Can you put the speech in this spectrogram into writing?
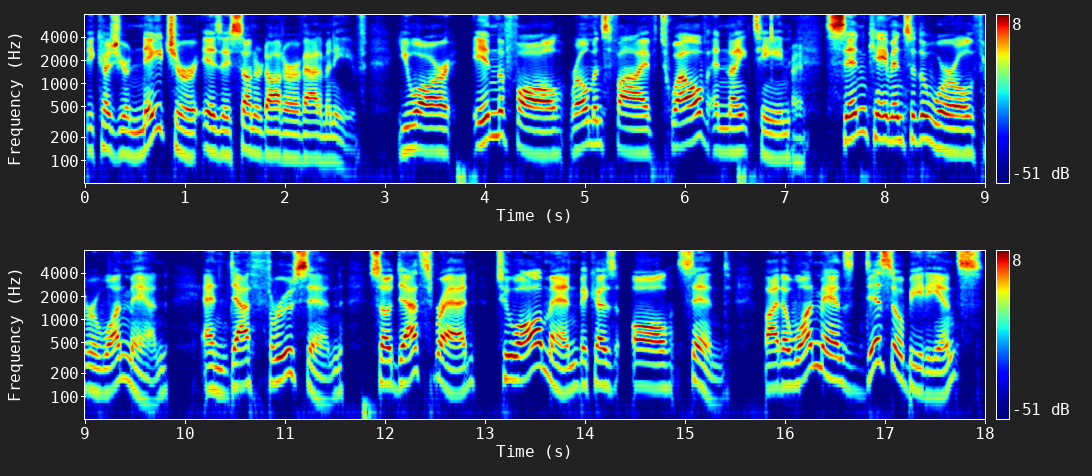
because your nature is a son or daughter of Adam and Eve. You are in the fall, Romans 5 12 and 19. Sin came into the world through one man, and death through sin. So death spread to all men because all sinned. By the one man's disobedience,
